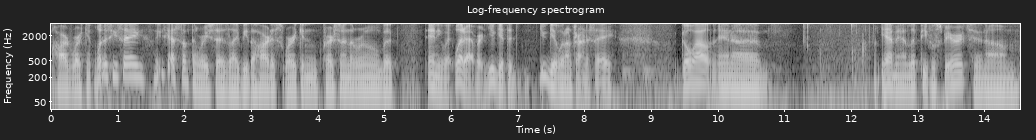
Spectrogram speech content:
hardworking. What does he say? He's got something where he says like, be the hardest working person in the room. But anyway, whatever. You get the you get what I'm trying to say. Go out and uh, yeah, man, lift people's spirits and um,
